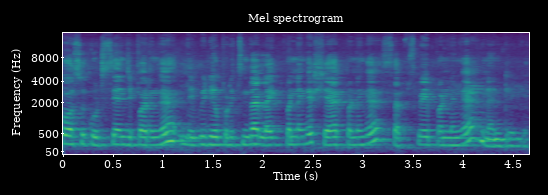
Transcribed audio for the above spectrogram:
கோசு கூட்டு செஞ்சு பாருங்கள் இந்த வீடியோ பிடிச்சிருந்தா லைக் பண்ணுங்கள் ஷேர் பண்ணுங்கள் சப்ஸ்கிரைப் பண்ணுங்கள் நன்றிங்க.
